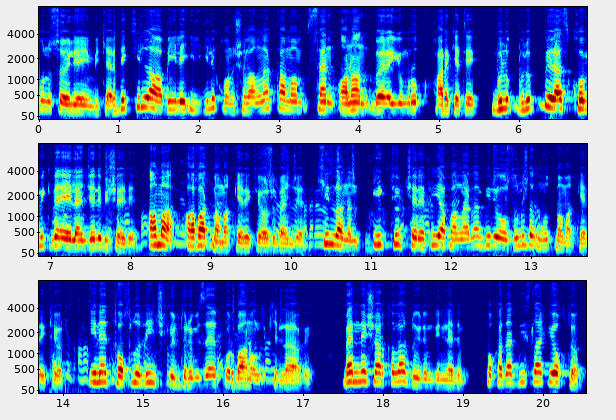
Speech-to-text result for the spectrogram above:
Bunu söyleyeyim bir kere. Vekil abiyle ilgili konuşulanlar tamam sen anan böyle yumruk hareketi bulup bulup biraz komik ve eğlenceli bir şeydi. Ama abartmamak gerekiyordu bence. Killa'nın ilk Türkçe rapi yapanlardan biri olduğunu da unutmamak gerekiyor. Yine toplu linç kültürümüze kurban oldu Killa abi. Ben ne şarkılar duydum dinledim. O kadar dislike yoktu.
